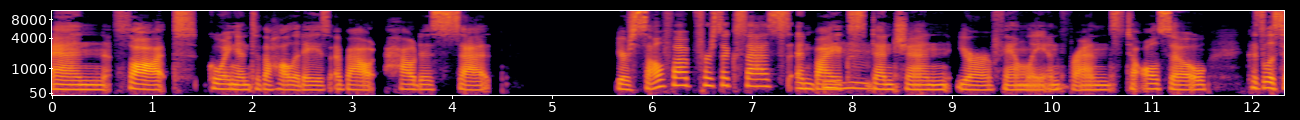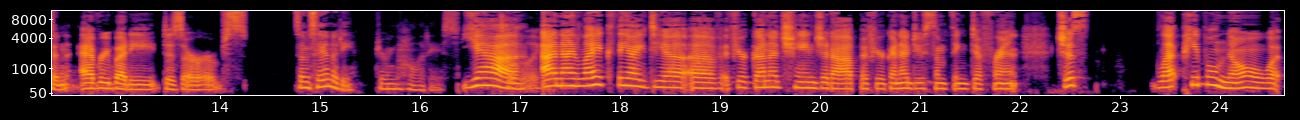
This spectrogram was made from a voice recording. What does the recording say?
and thought going into the holidays about how to set yourself up for success and by Mhm. extension your family and friends to also because listen everybody deserves some sanity during the holidays Yeah. Totally. And I like the idea of if you're going to change it up, if you're going to do something different, just let people know what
